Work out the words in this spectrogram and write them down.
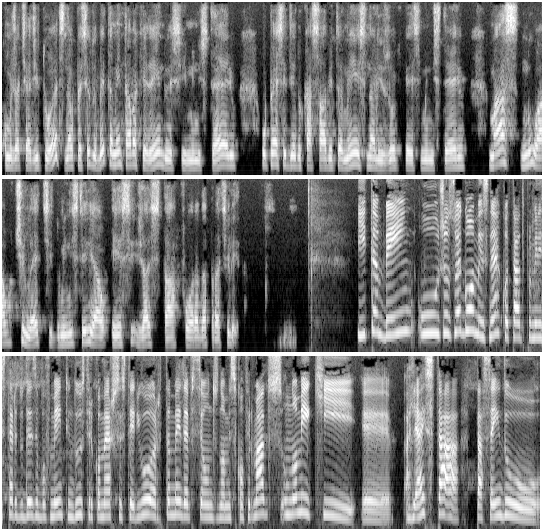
como já tinha dito antes, né, o PCdoB também estava querendo esse ministério, o PSD do Kassab também sinalizou que quer esse ministério, mas no outlet do ministerial, esse já está fora da prateleira. E também o Josué Gomes, né, cotado para o Ministério do Desenvolvimento, Indústria e Comércio Exterior, também deve ser um dos nomes confirmados. Um nome que, é, aliás, está tá sendo.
